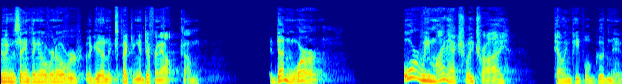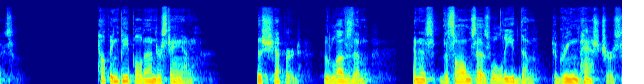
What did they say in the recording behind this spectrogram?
Doing the same thing over and over again, expecting a different outcome. It doesn't work. Or we might actually try telling people good news, helping people to understand the shepherd who loves them. And as the psalm says, will lead them to green pastures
